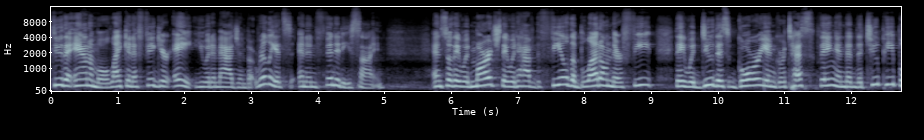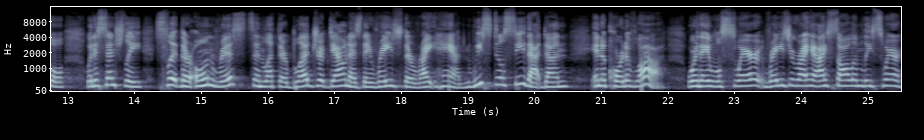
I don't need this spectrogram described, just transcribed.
through the animal like in a figure eight, you would imagine. But really, it's an infinity sign. And so they would march, they would have feel the blood on their feet, they would do this gory and grotesque thing, and then the two people would essentially slit their own wrists and let their blood drip down as they raised their right hand. And we still see that done in a court of law, where they will swear, raise your right hand, I solemnly swear,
